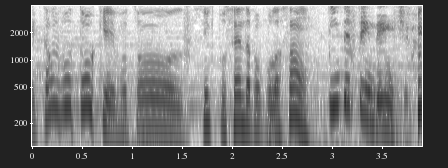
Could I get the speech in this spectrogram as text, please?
então votou o quê? Votou 5% da população? Independente.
